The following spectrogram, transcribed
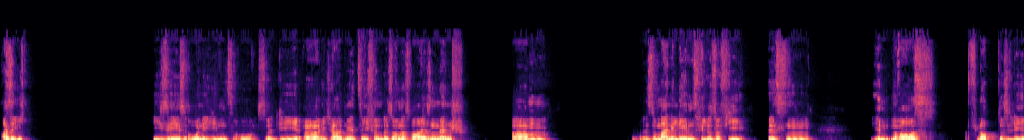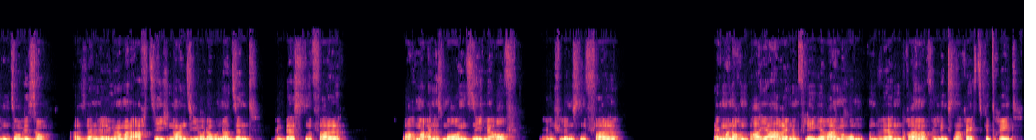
Also ich, ich sehe es ohnehin so. so die, äh, ich halte mich jetzt nicht für einen besonders weisen Mensch. Ähm, so meine Lebensphilosophie ist ein hinten raus floppt das Leben sowieso. Also wenn wir irgendwann mal 80, 90 oder 100 sind, im besten Fall wachen wir eines Morgens nicht mehr auf. Im schlimmsten Fall hängen wir noch ein paar Jahre in einem Pflegereim rum und werden dreimal von links nach rechts gedreht.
